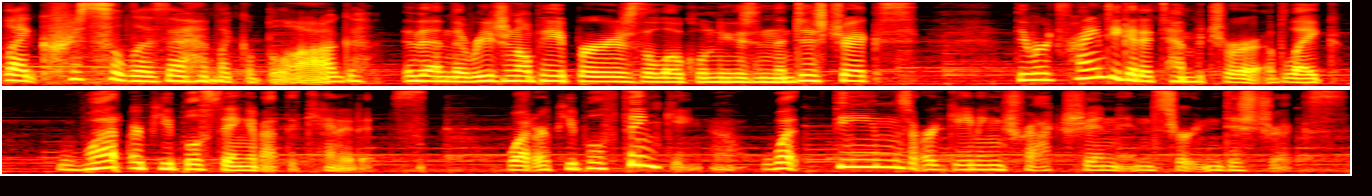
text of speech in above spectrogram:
Like, Chris Cillizza had like a blog. And then the regional papers, the local news in the districts. They were trying to get a temperature of like, what are people saying about the candidates? What are people thinking? What themes are gaining traction in certain districts?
